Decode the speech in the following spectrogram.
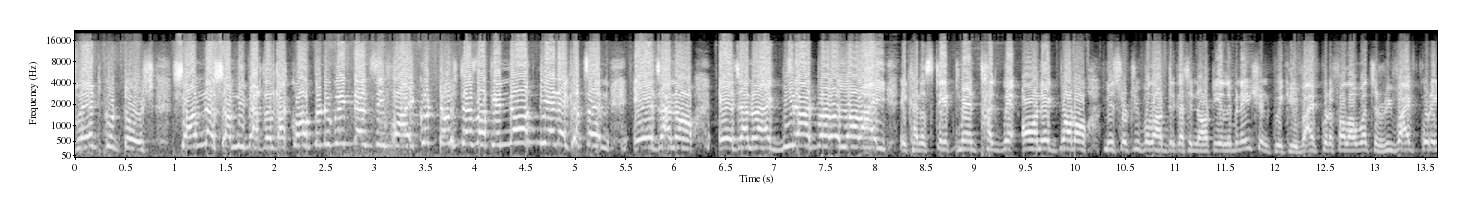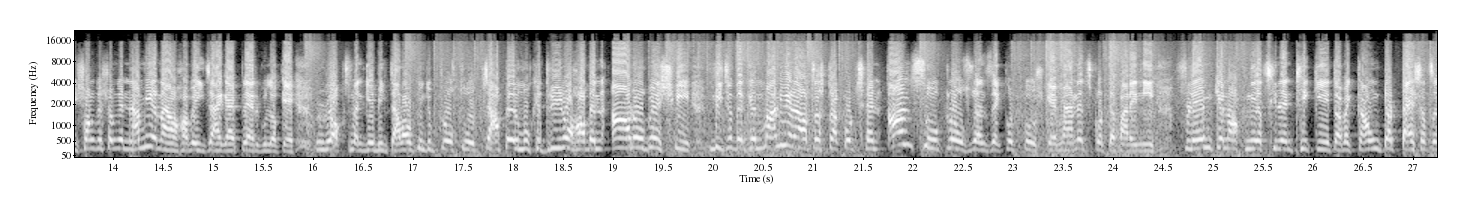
ব্লেড কুটুস সামনাসামনি ব্যাটলটা কতটুকু ইন্টেন্সিভ হয় কুটুস নেজাদকে নক দিয়ে রেখেছেন। এ যেন এ যেন এক বিরাট বড় লড়াই। এখানে স্টেটমেন্ট থাকবে অনেক বড়। মিস্টার ট্রিপলারদের কাছে নট এলিমিনেশন কুইক রিভাইভ করে ফেলা হয়েছে। রিভাইভ করে সঙ্গে সঙ্গে নামিয়ে নেওয়া হবে এই জায়গায় প্লেয়ারগুলোকে রক্সম্যান গেমিং তারাও কিন্তু প্রস্তুত, চাপের মুখে দৃঢ় হবেন আরও বেশি। নিজেদেরকে মানিয়ে নেওয়ার চেষ্টা করছেন আনসু ক্লোজ রেঞ্জে কুট্টুসকে ম্যানেজ করতে পারেনি। ফ্লেমকে নক নিয়েছিলেন ঠিকই, তবে কাউন্টারটা এসেছে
